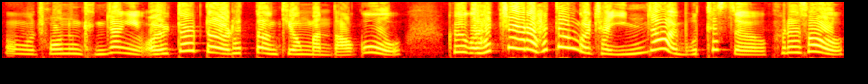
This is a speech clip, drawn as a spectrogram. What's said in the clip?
어, 저는 굉장히 얼떨떨했던 기억만 나고 그리고 해체를 했다는 걸잘 인정을 못했어요. 그래서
